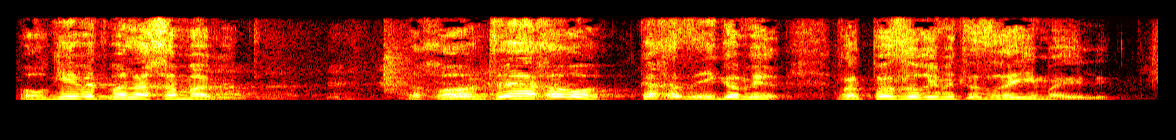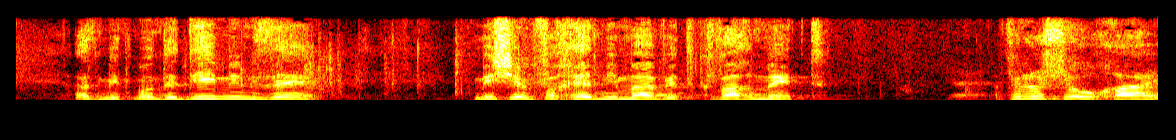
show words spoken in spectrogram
הורגים את מלאך המוות. נכון? זה האחרון, ככה זה ייגמר. אבל פה זורים את הזרעים האלה. אז מתמודדים עם זה, מי שמפחד ממוות כבר מת. אפילו שהוא חי,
